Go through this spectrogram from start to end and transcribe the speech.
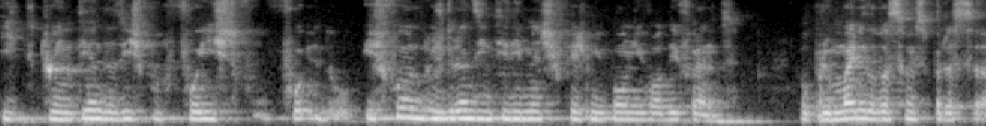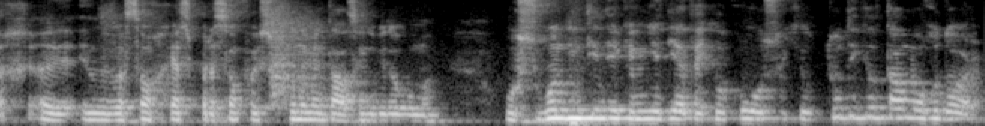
e que tu entendas isto porque foi isto, foi, isto foi um dos grandes entendimentos que fez-me para um nível diferente. O primeiro, elevação e separação, elevação, separação, foi fundamental, sem dúvida alguma. O segundo, entender que a minha dieta, aquilo que eu ouço, aquilo, tudo aquilo que está ao meu redor,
